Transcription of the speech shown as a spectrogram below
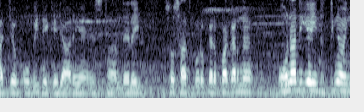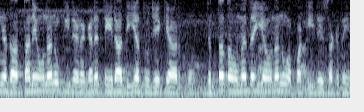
ਅੱਜ ਉਹ ਵੀ ਦੇ ਕੇ ਜਾ ਰਹੇ ਹਾਂ ਇਸ ਸਥਾਨ ਦੇ ਲਈ। ਸੋ ਸਤਿਗੁਰੂ ਕਿਰਪਾ ਕਰਨ। ਉਹਨਾਂ ਦੀਆਂ ਹੀ ਦਿੱਤੀਆਂ ਹੋਈਆਂ ਦਾਤਾਂ ਨੇ ਉਹਨਾਂ ਨੂੰ ਕੀ ਦੇਣਾ? ਕਹਿੰਦੇ, ਤੇਰਾ ਦੀਆ ਤੁਝੇ ਕਿਆ ਰਖੂੰ ਦਿੱਤਾ ਤਾਂ ਉਹਨਾਂ ਦਾ ਹੀ ਆ, ਉਹਨਾਂ ਨੂੰ ਆਪਾਂ ਕੀ ਦੇ ਸਕਦੇ?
